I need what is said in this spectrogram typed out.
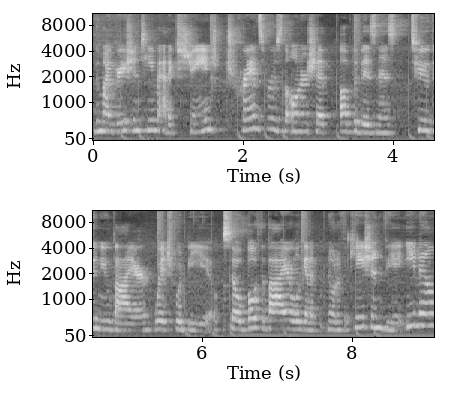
the migration team at Exchange transfers the ownership of the business to the new buyer, which would be you. So both the buyer will get a notification via email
